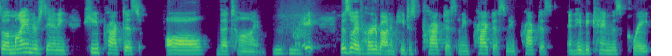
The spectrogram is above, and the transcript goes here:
So, in my understanding, he practiced all the time, Mm-hmm. right? This is what I've heard about him. He just practiced and he practiced and he practiced and he became this great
